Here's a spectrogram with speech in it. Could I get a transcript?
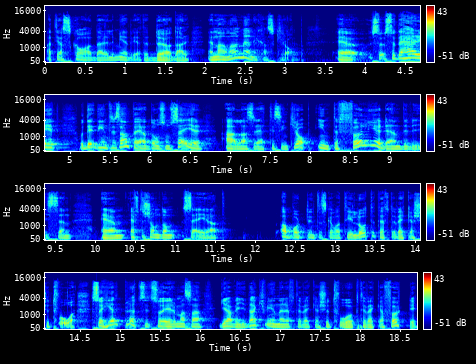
att jag skadar eller medvetet dödar en annan människas kropp. Eh, så, så, det här är ett, och det, det intressanta är att de som säger allas rätt till sin kropp inte följer den devisen eh, eftersom de säger att abort inte ska vara tillåtet efter vecka 22. Så helt plötsligt så är det massa gravida kvinnor efter vecka 22 upp till vecka 40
